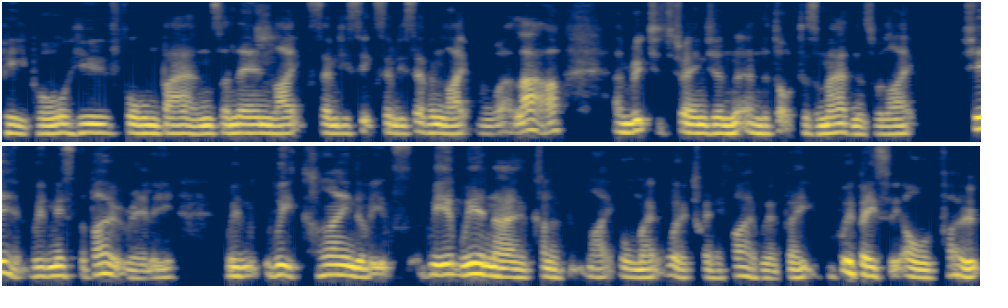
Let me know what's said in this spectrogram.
people who formed bands, and then like 76, 77, like voila, and Richard Strange and, and the Doctors of Madness were like, shit, we missed the boat really we we kind of it's we're we're now kind of like almost we're 25 we're ba- we're basically old folk.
